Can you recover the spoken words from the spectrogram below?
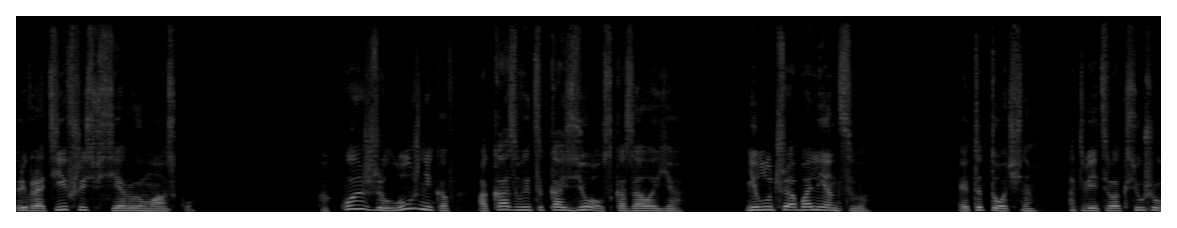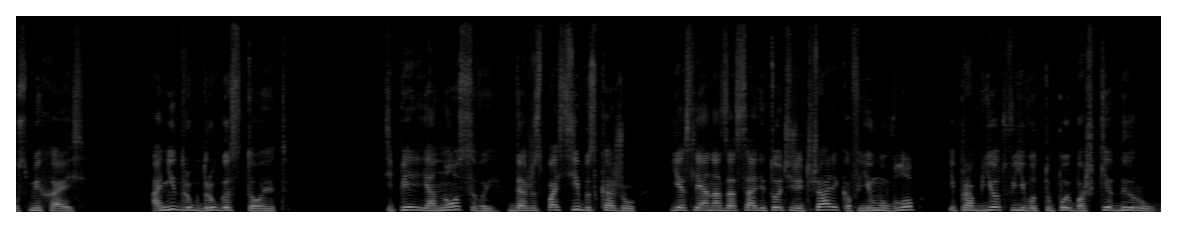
превратившись в серую маску. «Какой же Лужников, оказывается, козел», — сказала я. «Не лучше Оболенцева». «Это точно», — ответила Ксюша, усмехаясь. «Они друг друга стоят». Теперь я Носовой даже спасибо скажу, если она засадит очередь шариков ему в лоб и пробьет в его тупой башке дыру.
